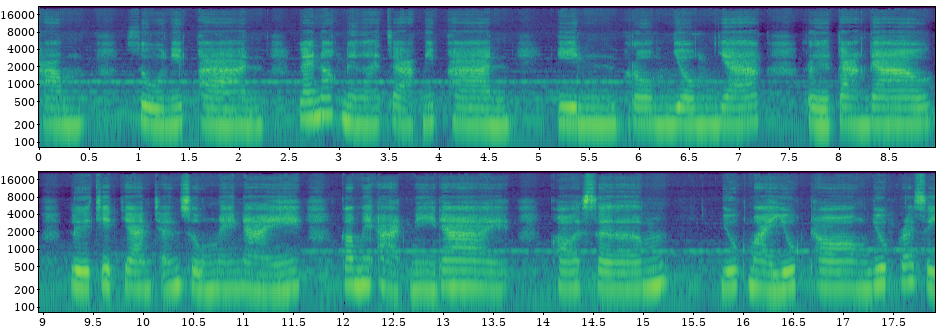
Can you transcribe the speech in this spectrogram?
ธรรม สู่นิพพาน และนอกเหนือจากนิพพาน อิน พรมยมยักษ์ หรือต่างดาว หรือจิตยานชั้นสูงไหนๆก็ไม่อาจมีได้ ขอเสริม ยุคใหม่ยุคทอง ยุคพระศรี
